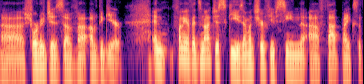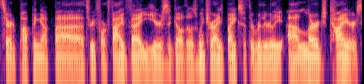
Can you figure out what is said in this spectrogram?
uh, shortages of uh, of the gear. And funny enough, it's not just skis. I'm not sure if you've seen fat bikes that started popping up three, four, five years ago. Those winterized bikes with the really really large tires.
